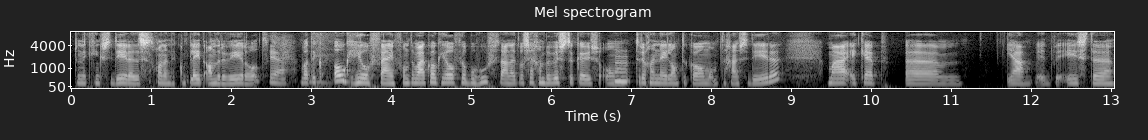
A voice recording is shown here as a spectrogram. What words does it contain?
toen ik ging studeren, dat is het gewoon een compleet andere wereld. Ja. Wat ik ook heel fijn vond en waar ik ook heel veel behoefte aan had, was echt een bewuste keuze om Hm. terug naar Nederland te komen om te gaan studeren. Maar ik heb, ehm, ja, het eerste,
